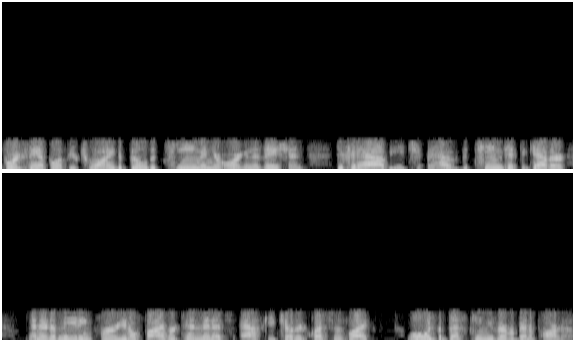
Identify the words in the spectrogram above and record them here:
For example, if you're wanting to build a team in your organization, you could have each have the team get together and at a meeting for, you know, five or ten minutes ask each other questions like, What was the best team you've ever been a part of?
